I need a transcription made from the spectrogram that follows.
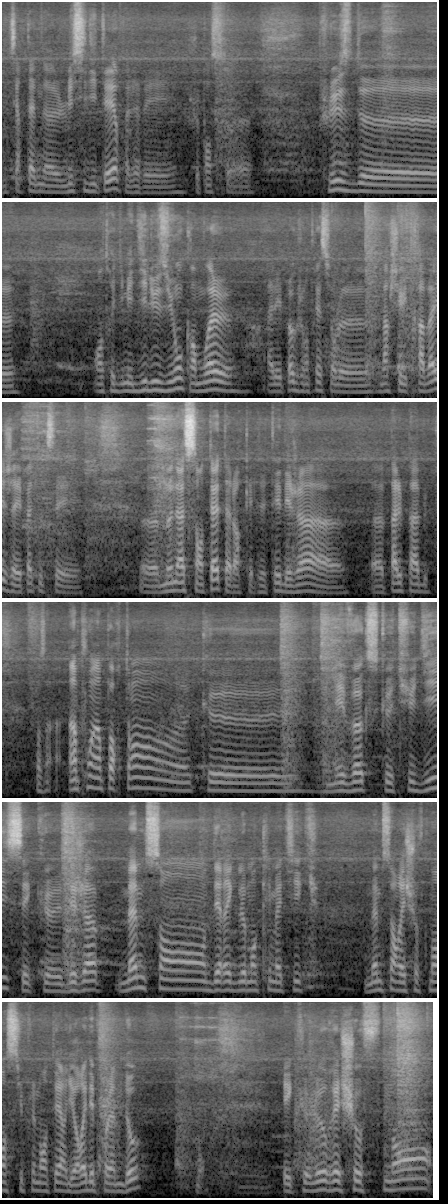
une certaine lucidité. Enfin, j'avais, je pense, plus de entre guillemets d'illusions quand moi, à l'époque, j'entrais sur le marché du travail, j'avais pas toutes ces menaces en tête alors qu'elles étaient déjà palpables. Un point important euh, que m'évoque ce que tu dis, c'est que déjà, même sans dérèglement climatique, même sans réchauffement supplémentaire, il y aurait des problèmes d'eau. Et que le réchauffement,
